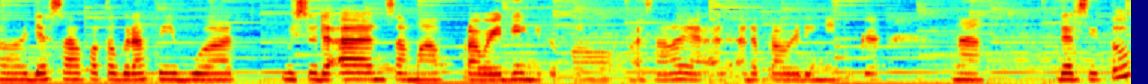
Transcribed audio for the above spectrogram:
uh, jasa fotografi buat wisudaan sama prawedding gitu. Kalau nggak salah ya ada, ada praweddingnya juga. Nah dari situ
